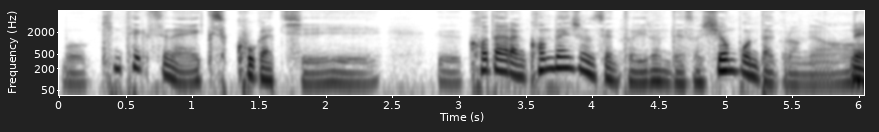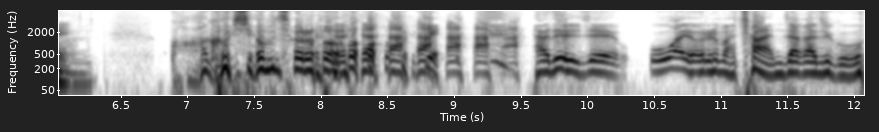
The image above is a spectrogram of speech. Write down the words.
뭐 킨텍스나 엑스코 같이 그 커다란 컨벤션 센터 이런 데서 시험 본다 그러면 네. 과거 시험처럼 이렇게 다들 이제 오와 열을 맞춰 앉아가지고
